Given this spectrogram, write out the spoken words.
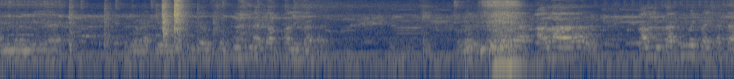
अंदर में है तो बोला कि ठीक है उसको पूछना कब खाली कर रहा है। कल तक में पैसा का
